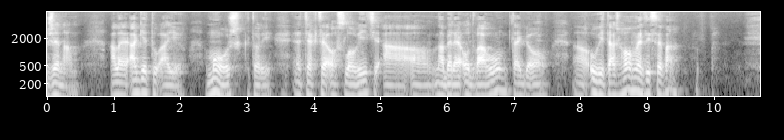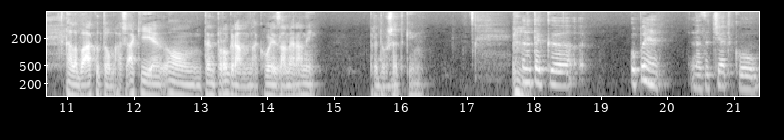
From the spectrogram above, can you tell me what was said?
ženám. Ale ak je tu aj muž, ktorý ťa chce osloviť a nabere odvahu, tak o, uvítaš ho medzi seba? Alebo ako to máš? Aký je o, ten program, na koho je zameraný predovšetkým? No tak uh, úplne na začiatku,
